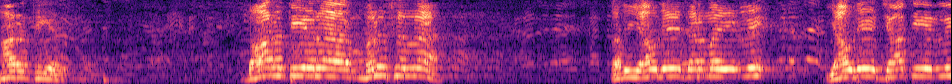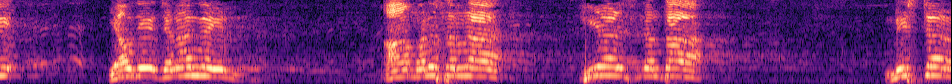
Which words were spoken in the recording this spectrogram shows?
ಭಾರತೀಯರು. ಭಾರತೀಯರ ಮನಸ್ಸನ್ನ ಅದು ಯಾವುದೇ ಧರ್ಮ ಇರಲಿ, ಯಾವುದೇ ಜಾತಿ ಇರಲಿ ಯಾವುದೇ ಜನಾಂಗ ಇರಲಿ, ಆ ಮನಸ್ಸನ್ನ ಹೀಯಾಳಿಸಿದಂತ ಮಿಸ್ಟರ್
